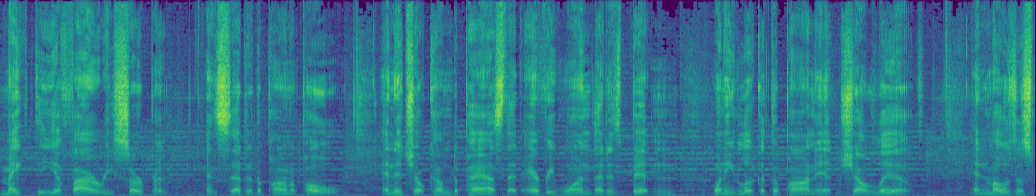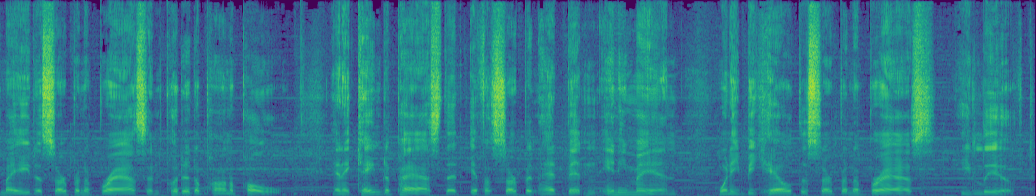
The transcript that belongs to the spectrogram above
Make thee a fiery serpent, and set it upon a pole. And it shall come to pass that every one that is bitten, when he looketh upon it, shall live. And Moses made a serpent of brass, and put it upon a pole. And it came to pass that if a serpent had bitten any man, when he beheld the serpent of brass, he lived.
